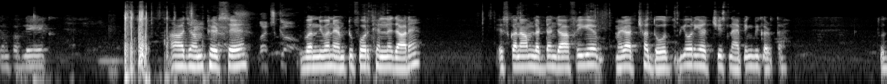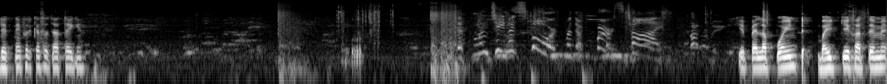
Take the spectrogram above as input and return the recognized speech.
वालेकुम पब्लिक आज हम फिर से one one M two four खेलने जा रहे हैं। इसका नाम लड्डन जाफरी है। मेरा अच्छा दोस्त भी और ये अच्छी स्नैपिंग भी करता है। तो देखते हैं फिर कैसा जाता है गेम ये पहला पॉइंट बाइक के खाते में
